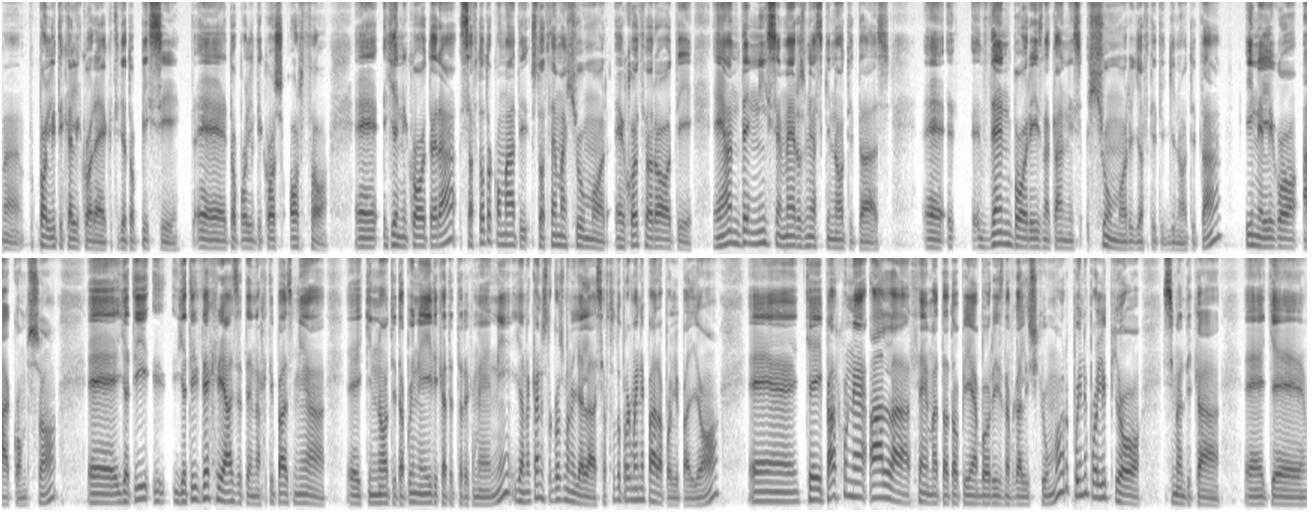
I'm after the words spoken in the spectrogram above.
political correct, για το PC, ε, το πολιτικός ορθό. Ε, γενικότερα, σε αυτό το κομμάτι, στο θέμα χιούμορ, εγώ θεωρώ ότι εάν δεν είσαι μέρος μιας κοινότητας, ε, δεν μπορείς να κάνεις χιούμορ για αυτή την κοινότητα είναι λίγο άκομψο ε, γιατί, γιατί δεν χρειάζεται να χτυπάς μια ε, κοινότητα που είναι ήδη κατετρεγμένη για να κάνεις τον κόσμο να γελάσει. Αυτό το πράγμα είναι πάρα πολύ παλιό ε, και υπάρχουν άλλα θέματα τα οποία μπορείς να βγάλεις χιούμορ που είναι πολύ πιο σημαντικά ε, και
